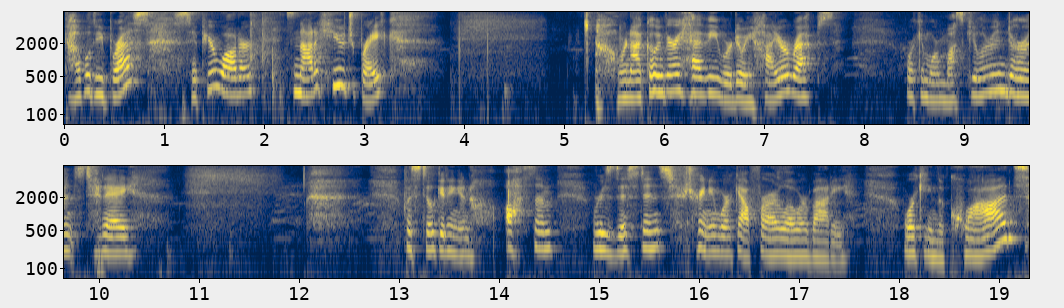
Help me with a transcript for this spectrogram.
Couple deep breaths, sip your water. It's not a huge break. We're not going very heavy, we're doing higher reps, working more muscular endurance today, but still getting an awesome resistance training workout for our lower body. Working the quads,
